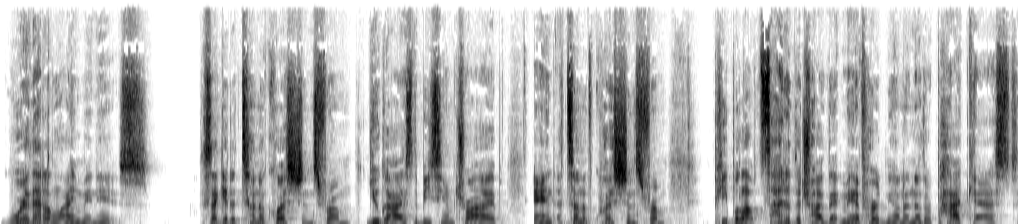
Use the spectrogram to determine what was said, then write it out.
where that alignment is. Because I get a ton of questions from you guys, the BTM tribe, and a ton of questions from people outside of the tribe that may have heard me on another podcast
